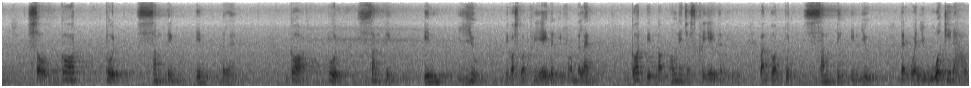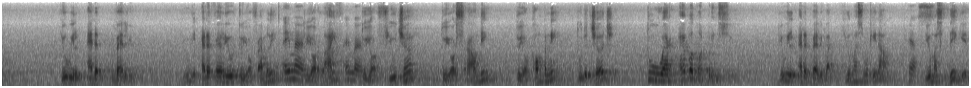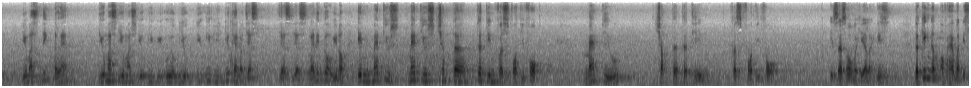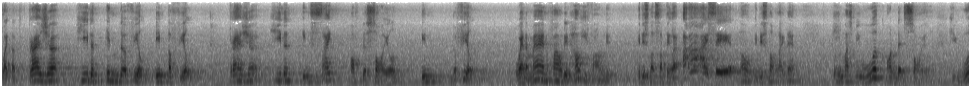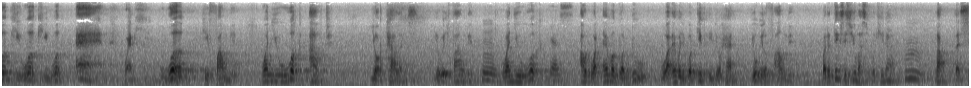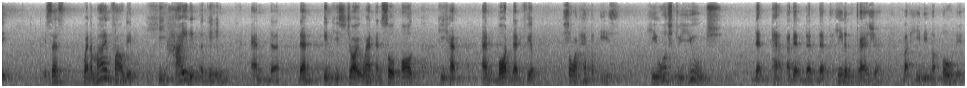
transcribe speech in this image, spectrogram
So God put something in the land. God put something in you because God created you from the land. God did not only just created you, but God put something in you that when you work it out, you will added value. You will added value to your family, Amen. to your life, Amen. to your future, to your surrounding, to your company, to the church, to wherever God brings you. You will added value, but you must work it out. Yes. You must dig it. You must dig the land. You must. You must. You you you you you, you, you, cannot just just just let it go. You know. In Matthew's Matthew's chapter thirteen verse forty four. Matthew chapter thirteen verse forty four. It says over here like this: The kingdom of heaven is like a treasure hidden in the field, in a field. Treasure hidden inside of the soil in the field. When a man found it, how he found it? It is not something like, ah, I see it. No, it is not like that. He must be work on that soil. He work, he work, he work, and when he worked, he found it. When you work out your talents, you will find it. Hmm. When you work Yes. out whatever God do, whatever you God give in your hand, you will found it. But the thing is, you must work it out. Hmm. Now, let's see. It says, when a man found it, he hid it again, and the, then in his joy went and sold all he had and bought that field. So what happened is, he wants to use that, uh, that, that, that hidden treasure, but he did not own it.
